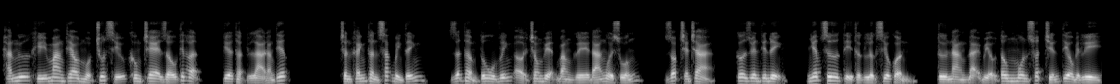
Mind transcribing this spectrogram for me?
Hắn ngữ khí mang theo một chút xíu không che giấu tiếp hận, kia thật là đáng tiếc. Trần khánh thần sắc bình tĩnh, dẫn thẩm tu vĩnh ở trong viện băng ghế đá ngồi xuống rót chén trà, cơ duyên thiên định, nhiếp sư tỷ thực lực siêu quần, từ nàng đại biểu tông môn xuất chiến tiêu biệt ly,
